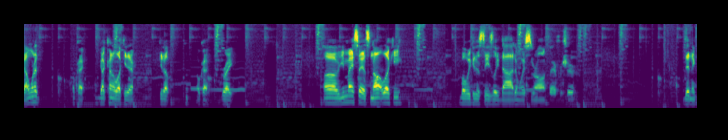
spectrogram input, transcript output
Don't want to... Okay, got kind of lucky there. Get up. okay, great. Uh, you may say it's not lucky, but we could just easily died and wasted our on there for sure. Didn't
